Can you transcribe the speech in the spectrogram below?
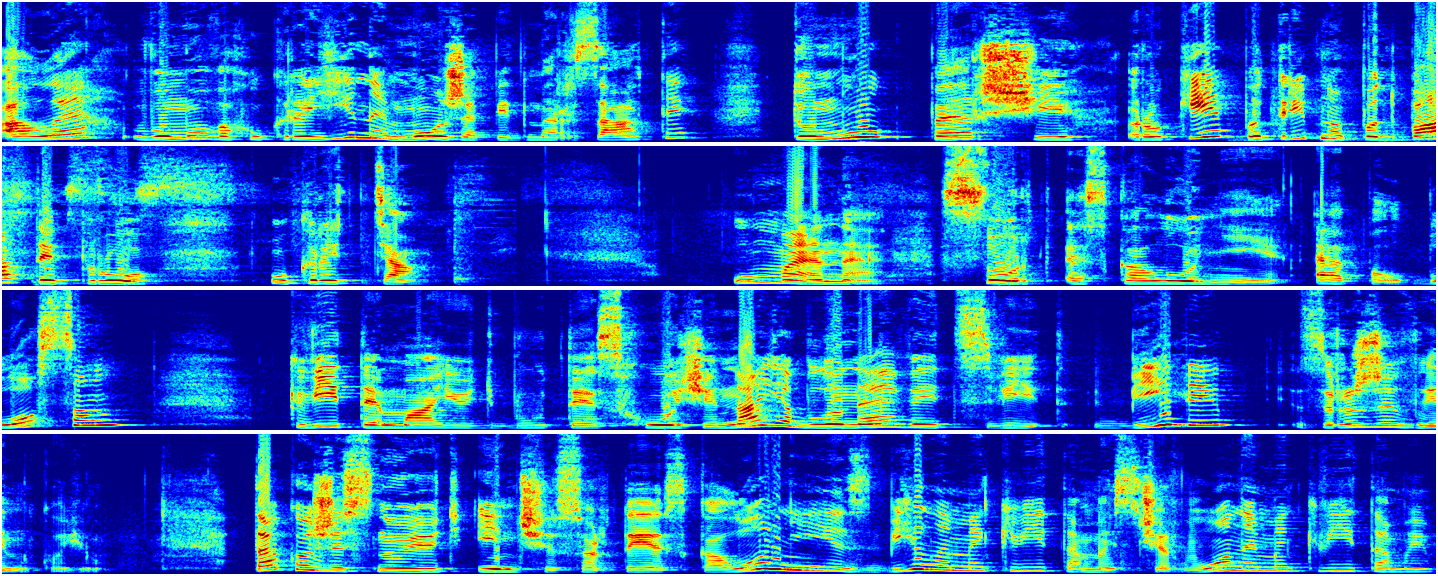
але в умовах України може підмерзати, тому перші роки потрібно подбати про укриття. У мене сорт ескалонії Apple Blossom. Квіти мають бути схожі на яблуневий цвіт, білі з рожевинкою. Також існують інші сорти ескалонії з білими квітами, з червоними квітами.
